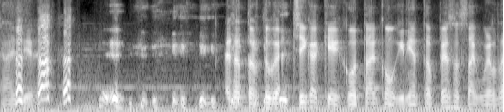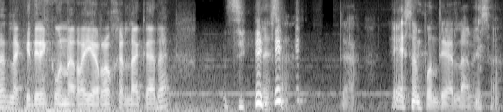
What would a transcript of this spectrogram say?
Ahí tiene. Esas tortugas chicas que costaban como 500 pesos, ¿se acuerdan? Las que tienen como una raya roja en la cara. Sí. Ya. Esas pondría en la mesa.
